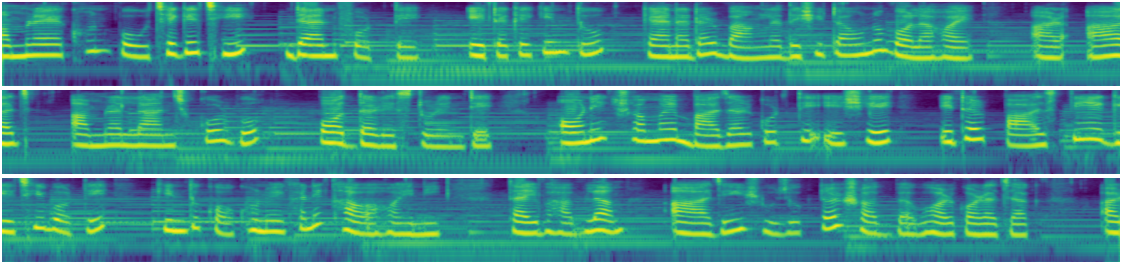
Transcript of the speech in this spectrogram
আমরা এখন পৌঁছে গেছি ড্যানফোর্টে এটাকে কিন্তু ক্যানাডার বাংলাদেশি টাউনও বলা হয়। আর আজ আমরা লাঞ্চ করব পদ্মা রেস্টুরেন্টে। অনেক সময় বাজার করতে এসে এটার পাশ দিয়ে গেছি বটে, কিন্তু কখনো এখানে খাওয়া হয়নি। তাই ভাবলাম, আজ এই সুযোগটার সদ্ব্যবহার করা যাক। আর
